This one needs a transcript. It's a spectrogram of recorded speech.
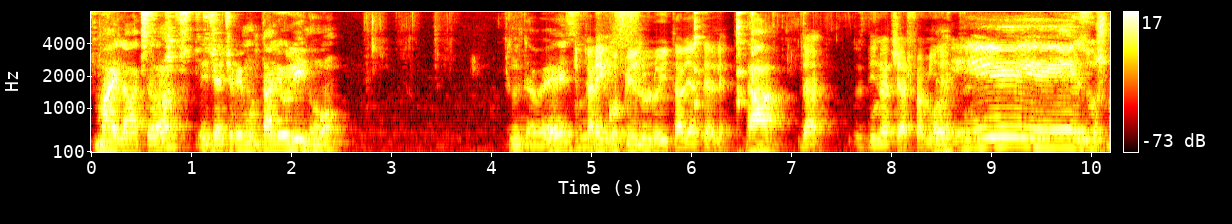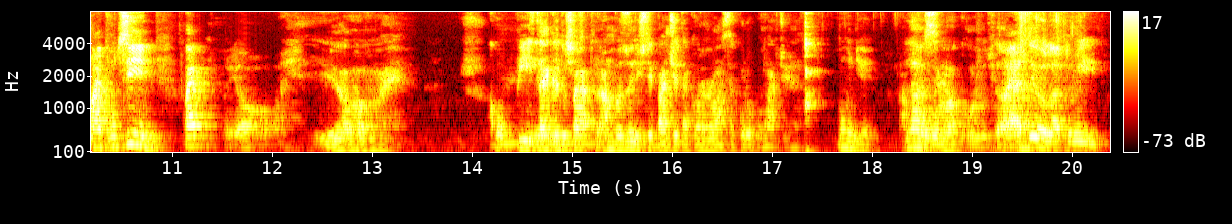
mai lată. Deci aici avem un taliolino. Îl te vezi? Care e copilul lui Taliatele. Da. Da. Din aceeași familie. Jezuș, mai puțin. Mai... Ioi, Ioi. Copile. Stai că de după ce- am văzut niște pancete care au rămas acolo pe margine. Unde? Acolo, Lasă. acolo, da. Aia dă eu la druid.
